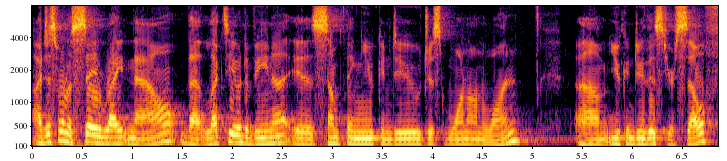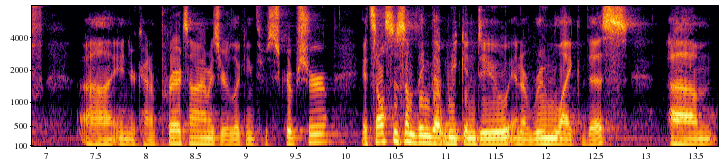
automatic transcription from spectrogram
I just want to say right now that Lectio Divina is something you can do just one on one. You can do this yourself. Uh, in your kind of prayer time as you're looking through scripture. It's also something that we can do in a room like this. Um,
